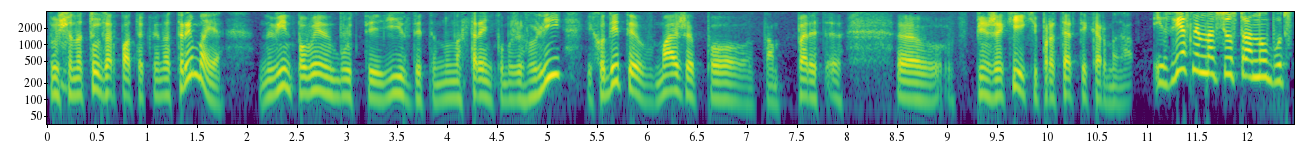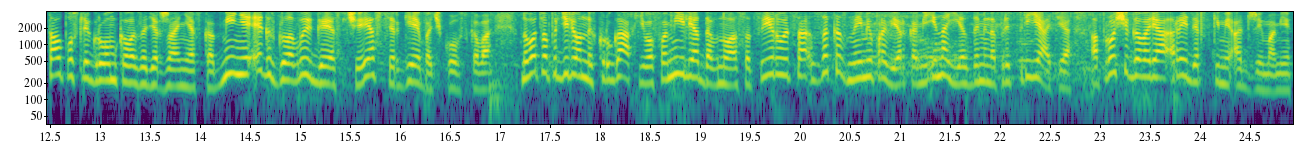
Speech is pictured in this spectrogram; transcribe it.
Тому що на ту зарплату, яку він отримає, ну він повинен бути їздити ну, на старенькому Жигулі і ходити майже по там перед е, е, пінжаки, які протерті кармана. Известным на всю страну Буд стал после громкого задержания в Кабмине экс-главы ГСЧС Сергея Бочковского. Но вот в определенных кругах его фамилия давно ассоциируется с заказными проверками и наездами на предприятия, а проще говоря, рейдерскими отжимами.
